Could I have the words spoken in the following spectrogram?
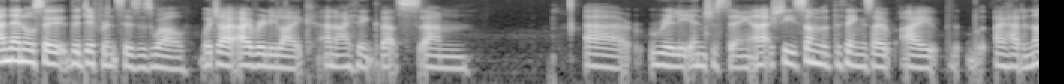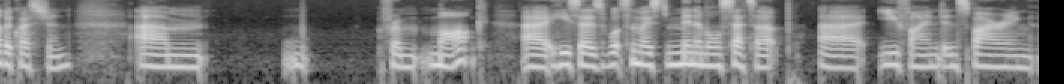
And then also the differences as well, which I, I really like. And I think that's um, uh, really interesting. And actually, some of the things I, I, I had another question um, from Mark. Uh, he says, What's the most minimal setup uh, you find inspiring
